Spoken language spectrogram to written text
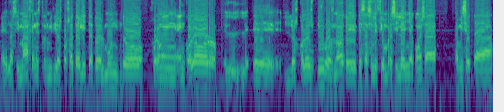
eh, las imágenes transmitidas por satélite a todo el mundo fueron en, en color, el, eh, los colores vivos, ¿no? De, de, esa selección brasileña con esa camiseta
